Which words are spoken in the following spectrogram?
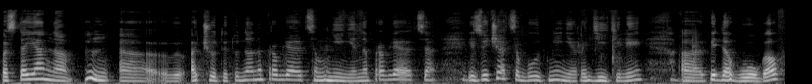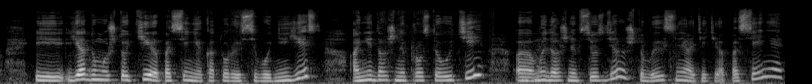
Постоянно э, отчеты туда направляются, мнения направляются. Изучаться будут мнения родителей, э, педагогов. И я думаю, что те опасения, которые сегодня есть, они должны просто уйти. Мы должны все сделать, чтобы их снять, эти опасения,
